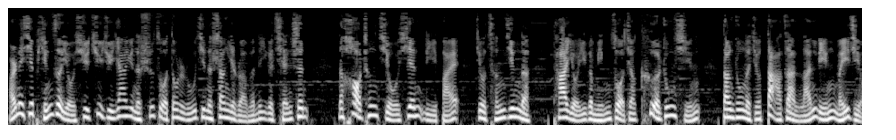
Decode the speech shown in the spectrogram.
而那些平仄有序、句句押韵的诗作，都是如今的商业软文的一个前身。那号称酒仙李白就曾经呢，他有一个名作叫《客中行》，当中呢就大赞兰陵美酒。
